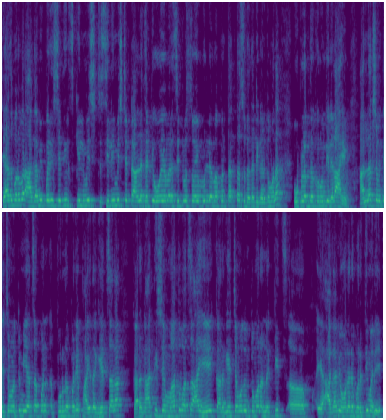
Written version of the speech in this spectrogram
त्याचबरोबर आगामी परीक्षेतील स्किल मिस्ट सिली मिस्टेक टाळण्यासाठी ओएमआर सीट व स्वयं मूल्यमापन तक्ता सुद्धा त्या ठिकाणी तुम्हाला उपलब्ध करून दिलेला आहे. आणि लक्षामध्ये त्याच्यामुळे तुम्ही याचा पण पूर्णपणे फायदा घेत चाला. कारण अतिशय महत्वाचं आहे कारण याच्यामधून तुम्हाला नक्कीच अं, आगामी होणाऱ्या भरतीमध्ये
